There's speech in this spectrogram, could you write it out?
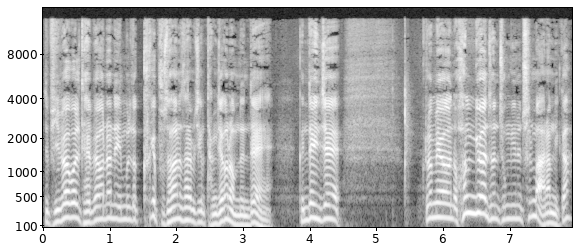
근데 비박을 대변하는 인물도 크게 부상하는 사람이 지금 당장은 없는데 근데 이제 그러면 황교안 전 총리는 출마 안 합니까?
